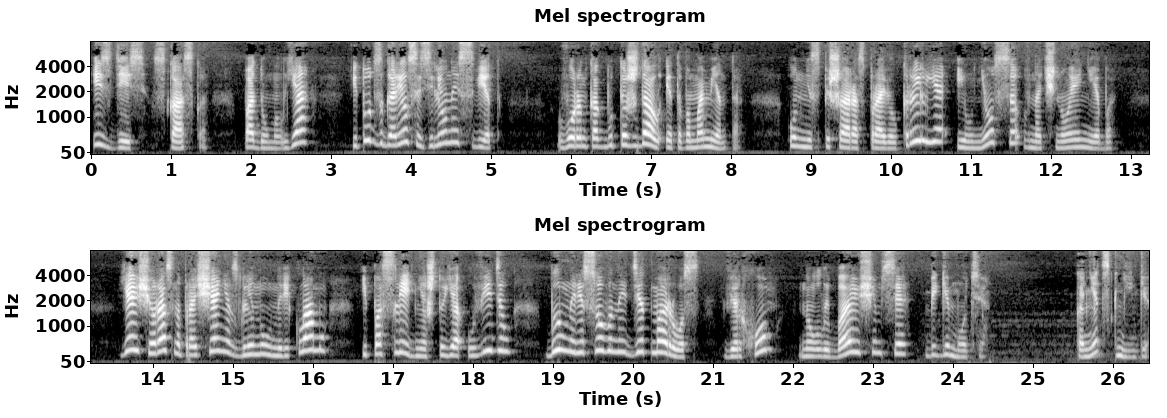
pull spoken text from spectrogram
и здесь сказка», — подумал я, и тут загорелся зеленый свет. Ворон как будто ждал этого момента — он не спеша расправил крылья и унесся в ночное небо. Я еще раз на прощание взглянул на рекламу, и последнее, что я увидел, был нарисованный Дед Мороз верхом на улыбающемся бегемоте. Конец книги.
